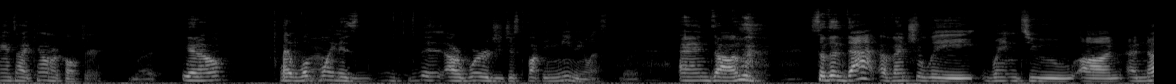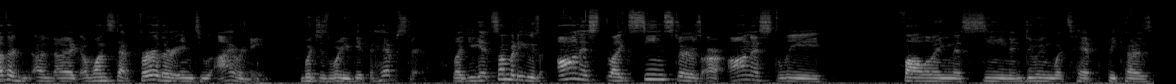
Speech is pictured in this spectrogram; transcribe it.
anti-counterculture. Right. You know? At what Wow. point is our words just fucking meaningless? Right. And um, so then that eventually went into uh, another, uh, like a one step further into irony, which is where you get the hipster. Like you get somebody who's honest, like scenesters are honestly following this scene and doing what's hip because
